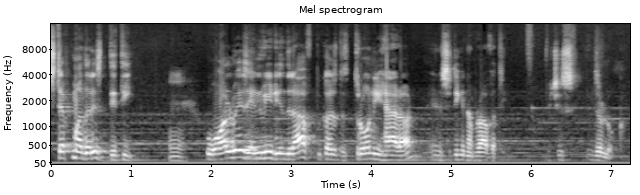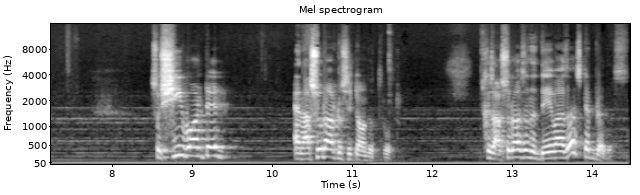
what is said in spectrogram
stepmother is Diti, hmm. who always envied Indra because the throne he had on and sitting in Amravati, which is Indralok. So she wanted an Asura to sit on the throne. Because Asuras and the Devas are stepbrothers.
